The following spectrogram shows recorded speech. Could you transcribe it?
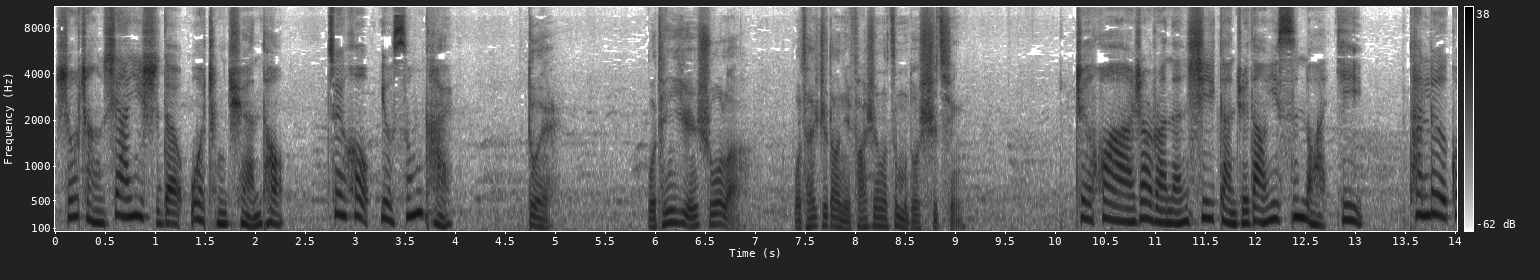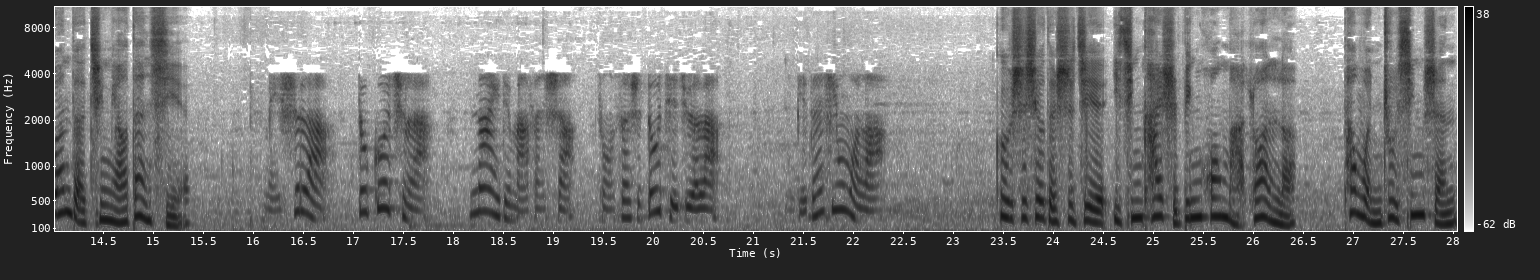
手掌下意识地握成拳头，最后又松开。对，我听伊人说了，我才知道你发生了这么多事情。这话让阮南希感觉到一丝暖意，她乐观的轻描淡写：“没事啦，都过去了，那一点麻烦事啊总算是都解决了，你别担心我了。”顾世修的世界已经开始兵荒马乱了，他稳住心神，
